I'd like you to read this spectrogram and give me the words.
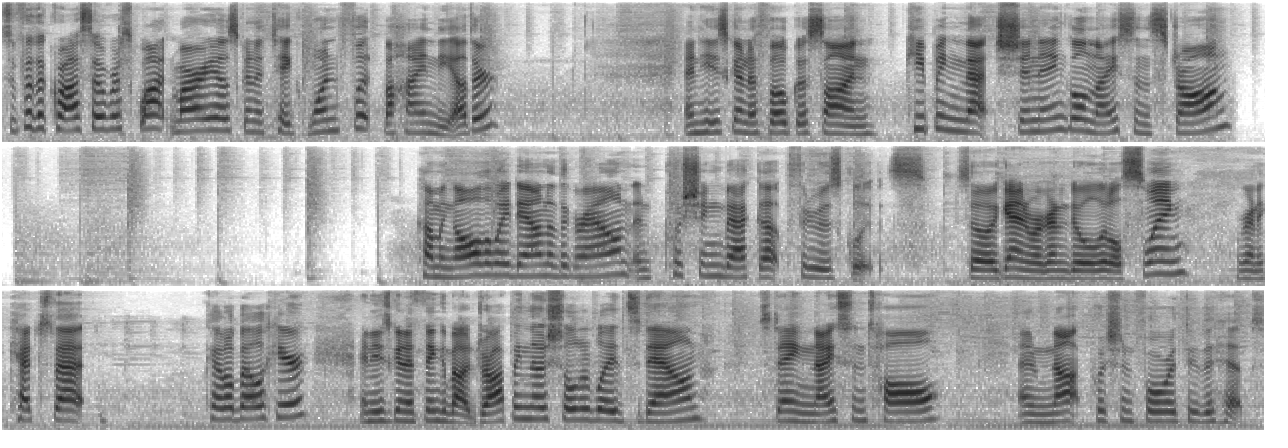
So for the crossover squat, Mario's gonna take one foot behind the other, and he's gonna focus on keeping that shin angle nice and strong, coming all the way down to the ground and pushing back up through his glutes. So again, we're gonna do a little swing. We're gonna catch that kettlebell here, and he's gonna think about dropping those shoulder blades down, staying nice and tall, and not pushing forward through the hips.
